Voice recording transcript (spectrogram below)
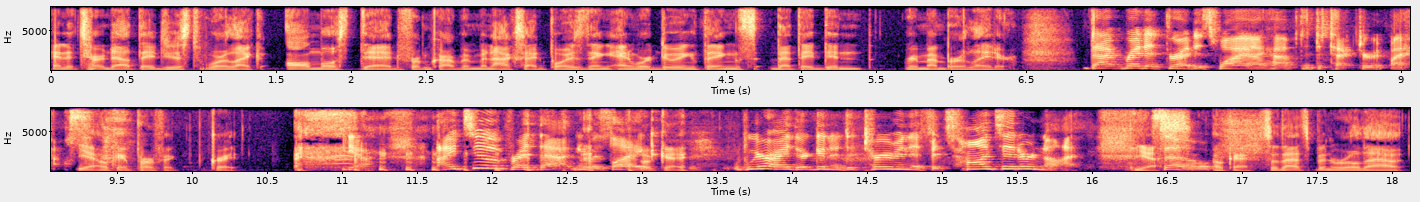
And it turned out they just were like almost dead from carbon monoxide poisoning and were doing things that they didn't remember later. That Reddit thread is why I have the detector at my house. Yeah. Okay. Perfect. Great. Yeah. I too have read that and it was like, Okay. we're either going to determine if it's haunted or not. Yes. So, okay. So that's been ruled out.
